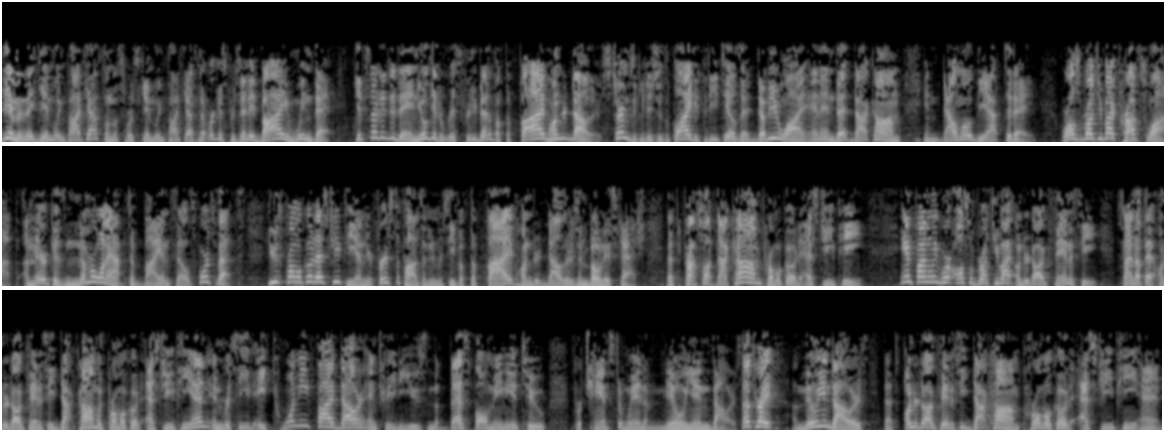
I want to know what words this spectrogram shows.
The MMA Gambling Podcast on the Sports Gambling Podcast Network is presented by WynnBET. Get started today and you'll get a risk-free bet of up to $500. Terms and conditions apply. Get the details at WYNNBet.com and download the app today. We're also brought to you by PropSwap, America's number one app to buy and sell sports bets. Use promo code SGP on your first deposit and receive up to $500 in bonus cash. That's PropSwap.com, promo code SGP. And finally, we're also brought to you by Underdog Fantasy. Sign up at UnderdogFantasy.com with promo code SGPN and receive a $25 entry to use in the Best Ball Mania 2 for a chance to win a million dollars. That's right, a million dollars. That's UnderdogFantasy.com, promo code SGPN.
